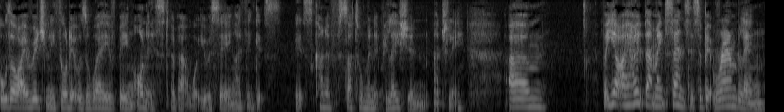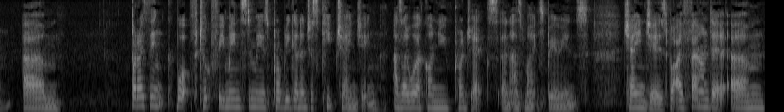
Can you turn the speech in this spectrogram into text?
although I originally thought it was a way of being honest about what you were seeing, I think it's it's kind of subtle manipulation actually. Um, but yeah, I hope that makes sense. It's a bit rambling. Um, but I think what photography means to me is probably going to just keep changing as I work on new projects and as my experience changes. But I found it um,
